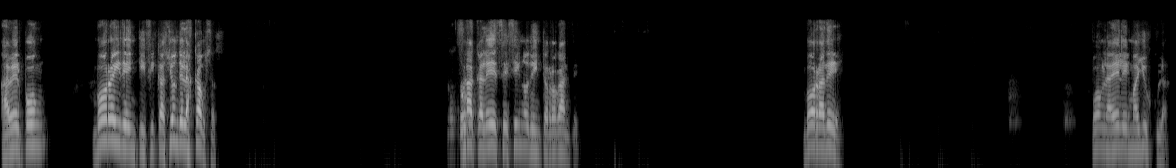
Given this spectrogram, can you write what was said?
A ver, pon, borra identificación de las causas. Sácale ese signo de interrogante. Borra D. Pon la L en mayúscula.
